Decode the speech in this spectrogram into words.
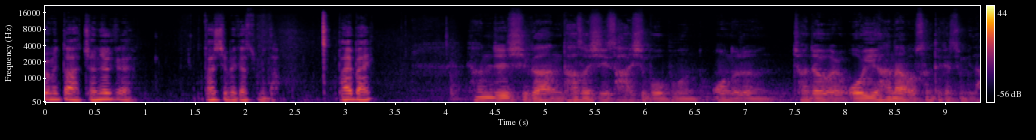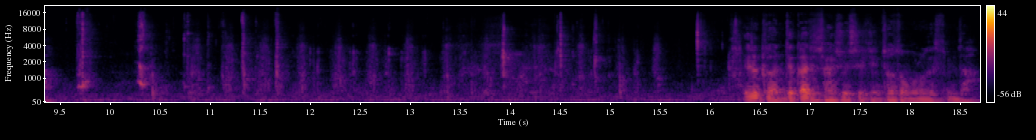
좀 이따 저녁에 다시 뵙겠습니다. 바이바이. 현재 시간 5시 45분. 오늘은 저녁을 오이 하나로 선택했습니다. 이렇게 언제까지 살 수 있을지 저도 모르겠습니다.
